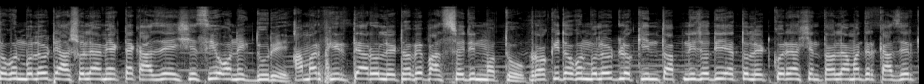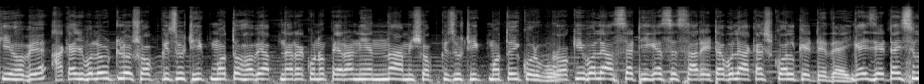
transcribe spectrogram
তখন বলে ওঠে, আসলে আমি একটা কাজে এসেছি অনেক দূরে। আমার ফিরতে আরও লেট হবে পাঁচ, ছয় দিন মতো। রকি তখন বলে উঠল, কিন্তু আপনি যদি এত লেট করে আসেন, তাহলে আমাদের কাজের কি হবে? আকাশ বলে উঠল, সবকিছু ঠিক মতো হবে, আপনারা কোনো প্যারা নিয়েন না, আমি সবকিছু ঠিক মতোই করব। রকি বলে আচ্ছা ঠিক আছে, স্যার। এটা বলে আকাশ কল কেটে দেয়। গাইজ, এটাই ছিল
